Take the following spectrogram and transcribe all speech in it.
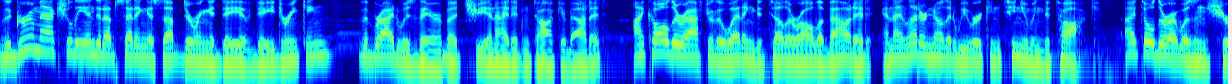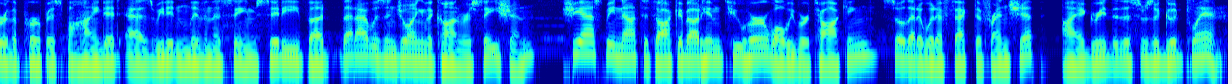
The groom actually ended up setting us up during a day of day drinking. The bride was there, but she and I didn't talk about it. I called her after the wedding to tell her all about it, and I let her know that we were continuing to talk. I told her I wasn't sure the purpose behind it, as we didn't live in the same city, but that I was enjoying the conversation. She asked me not to talk about him to her while we were talking, so that it would affect the friendship. I agreed that this was a good plan.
